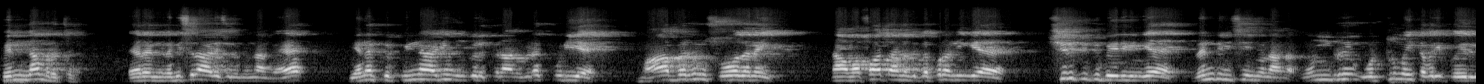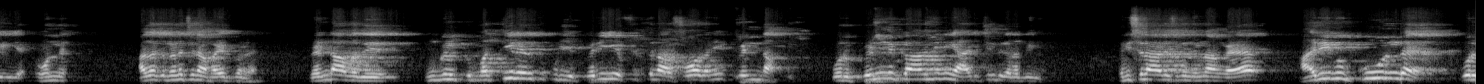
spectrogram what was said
பெண் தான் பிரச்சனை. வேற நபிசுரா அலி சொல்லி சொன்னாங்க எனக்கு பின்னாடி உங்களுக்கு நான் விடக்கூடிய மாபெரும் சோதனை. நான் வஃபாத்தானதுக்கு அப்புறம் நீங்க சிரிப்புக்கு போயிருவீங்க. ரெண்டு விஷயம் சொன்னாங்க. ஒன்று ஒற்றுமை தவறி போயிருவீங்க. ஒண்ணு. அதற்கு நினைச்சு நான் பயப்படுறேன். ரெண்டாவது உங்களுக்கு மத்தியில் இருக்கக்கூடிய பெரிய ஃபித்னா சோதனை பெண் தான். ஒரு பெண்ணுக்காண்டி நீங்க அடிச்சுட்டு கிடப்பீங்க. நபிசுல்லா அலிஸ்லம் சொன்னாங்க அறிவு கூர்ந்த ஒரு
